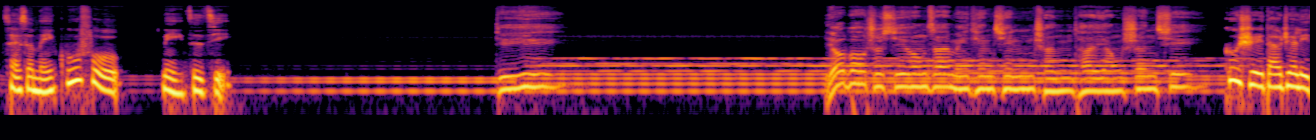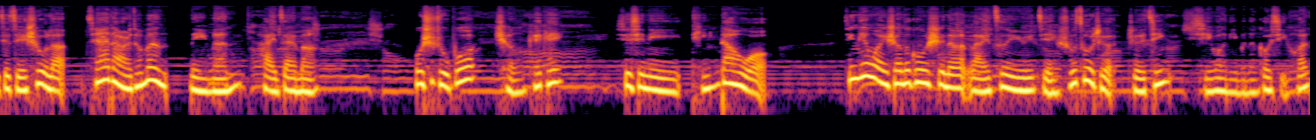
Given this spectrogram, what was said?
才算没辜负你自己。第一，要保持希望，在每天清晨太阳升起。故事到这里就结束了，亲爱的耳朵们，你们还在吗？我是主播程 K K，谢谢你听到我。今天晚上的故事呢，来自于简书作者哲金，希望你们能够喜欢。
